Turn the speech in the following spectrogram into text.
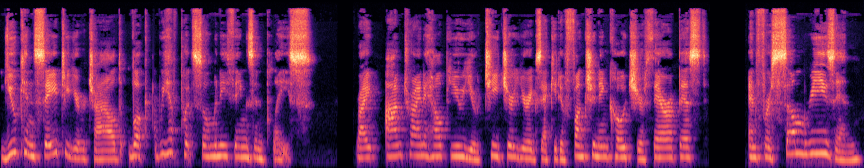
you can say to your child, look, we have put so many things in place, right? I'm trying to help you, your teacher, your executive functioning coach, your therapist. And for some reason,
